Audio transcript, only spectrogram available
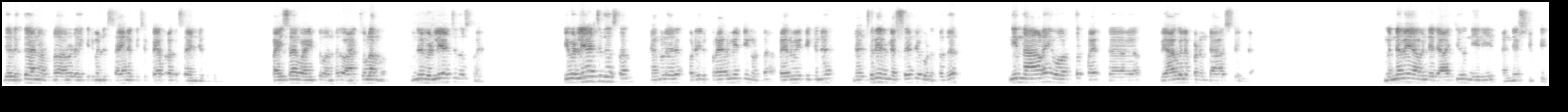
ഇത് എടുക്കാനുള്ള അവരുടെ എഗ്രിമെന്റ് സൈൻ ഒക്കെ പേപ്പറൊക്കെ സൈൻ ചെയ്തു പൈസ വൈകിട്ട് വന്ന് വാങ്ങിച്ചോളാൻ പറഞ്ഞു. ഇന്ന് വെള്ളിയാഴ്ച ദിവസമായിരുന്നു ഈ വെള്ളിയാഴ്ച ദിവസം ഞങ്ങൾ അവിടെ ഒരു പ്രയർ മീറ്റിംഗ് ഉണ്ട്. പ്രയർ മീറ്റിംഗിന് ഞാൻ ചെറിയൊരു മെസ്സേജ് കൊടുത്തത് നീ നാളെ ഓർത്ത് വ്യാകുലപ്പെടേണ്ട ആവശ്യമില്ല. മുന്നമേ അവന്റെ രാജ്യവും നീതിയും അന്വേഷിക്കും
